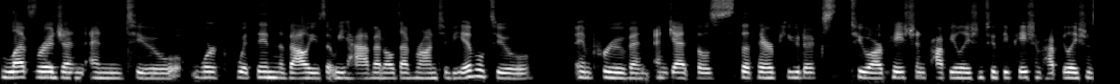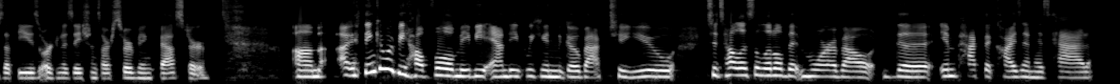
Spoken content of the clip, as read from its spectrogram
leverage and and to work within the values that we have at Aldevron to be able to improve and, and get those the therapeutics to our patient population to the patient populations that these organizations are serving faster um, I think it would be helpful, maybe, Andy, if we can go back to you to tell us a little bit more about the impact that Kaizen has had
